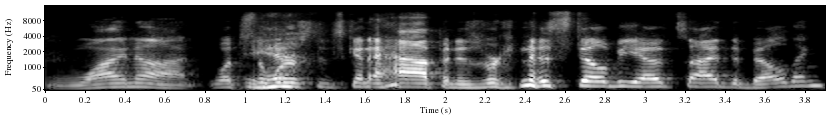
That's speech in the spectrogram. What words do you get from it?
why not? What's the yeah. worst that's going to happen? Is we're going to still be outside the building?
